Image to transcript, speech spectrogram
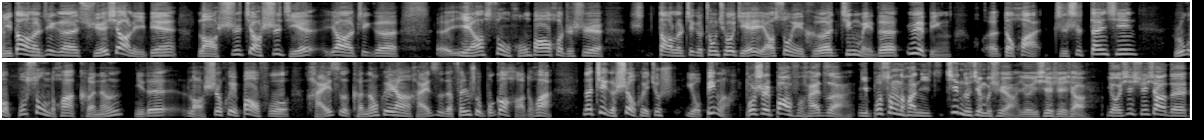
你到了这个学校里边，老师教师节要这个呃也要送红包，或者是到了这个中秋节也要送一盒精美的月饼呃的话，只是担心。如果不送的话，可能你的老师会报复孩子，可能会让孩子的分数不够好的话，那这个社会就是有病了。不是报复孩子啊，你不送的话，你进都进不去啊。有一些学校，有些学校的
